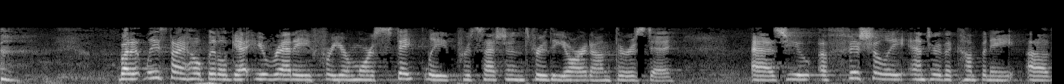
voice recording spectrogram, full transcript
but at least I hope it'll get you ready for your more stately procession through the yard on Thursday as you officially enter the company of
